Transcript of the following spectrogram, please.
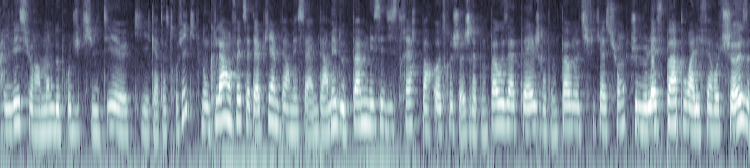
arriver sur un manque de productivité qui est catastrophique. Donc là en fait cette appli elle me permet ça, elle me permet de pas me laisser distraire par autre chose. Je réponds pas aux appels, je réponds pas aux notifications, je me lève pas pour aller faire autre chose,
